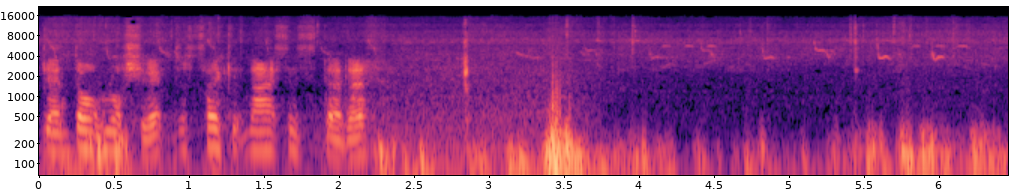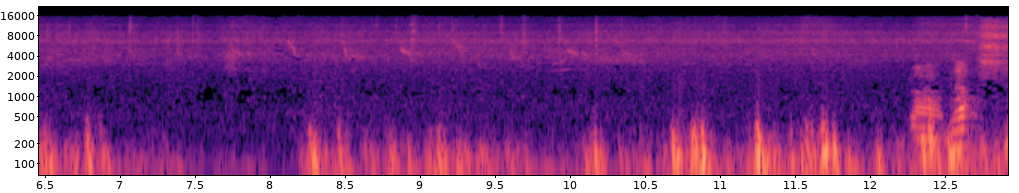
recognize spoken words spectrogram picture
Again, don't rush it, just take it nice and steady. Right, that's,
